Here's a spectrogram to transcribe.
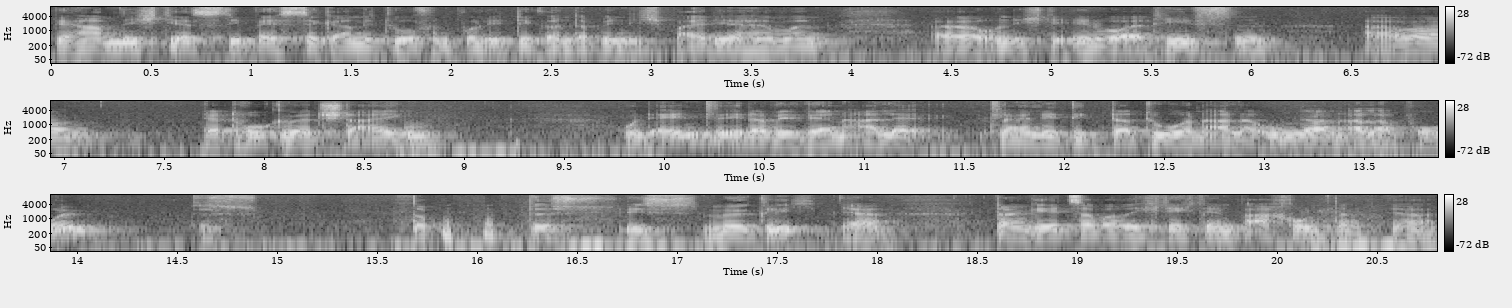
wir haben nicht jetzt die beste Garnitur von Politikern, da bin ich bei dir, Hermann, äh, und nicht die innovativsten, aber der Druck wird steigen. Und entweder wir werden alle kleine Diktaturen aller Ungarn, aller Polen, das, das ist möglich, ja. dann geht es aber richtig den Bach runter. Ja.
